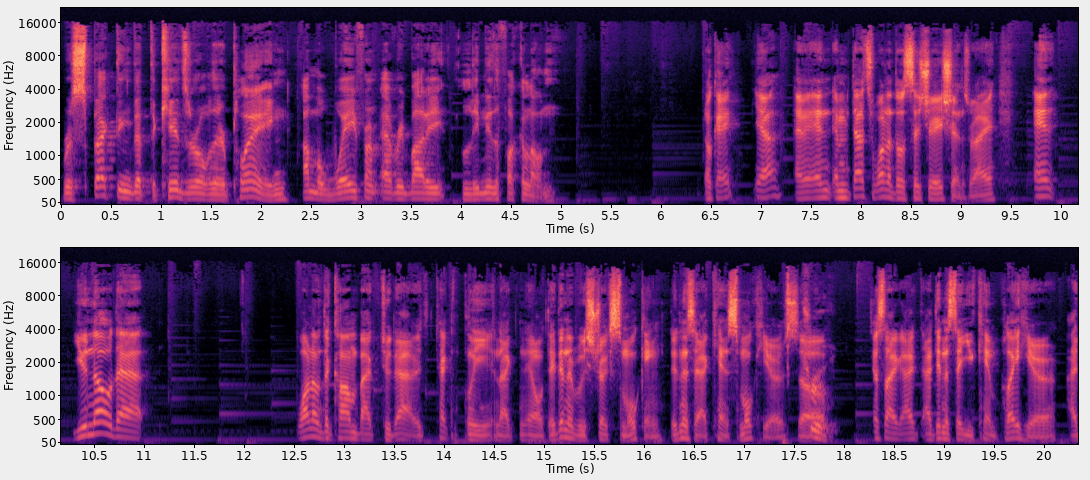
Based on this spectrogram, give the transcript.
respecting that the kids are over there playing. I'm away from everybody. Leave me the fuck alone. Okay, yeah, and, and and that's one of those situations, right? And you know that one of the comeback to that is technically like you know they didn't restrict smoking. They didn't say I can't smoke here. So True. just like I, I didn't say you can't play here. I,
